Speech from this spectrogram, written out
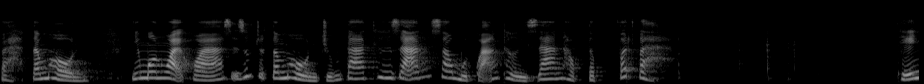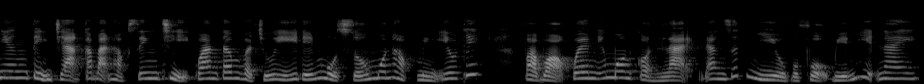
và tâm hồn. Những môn ngoại khóa sẽ giúp cho tâm hồn chúng ta thư giãn sau một quãng thời gian học tập vất vả. Thế nhưng tình trạng các bạn học sinh chỉ quan tâm và chú ý đến một số môn học mình yêu thích và bỏ quên những môn còn lại đang rất nhiều và phổ biến hiện nay.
